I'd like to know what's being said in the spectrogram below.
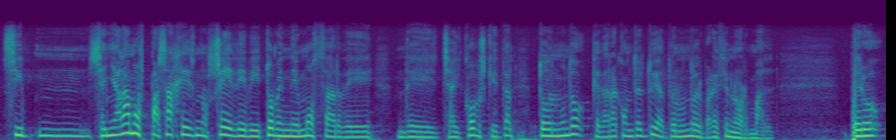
si mm, señalamos pasajes, no sé, de Beethoven, de Mozart, de, de, Tchaikovsky y tal, todo el mundo quedará contento y a todo el mundo le parece normal. Pero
